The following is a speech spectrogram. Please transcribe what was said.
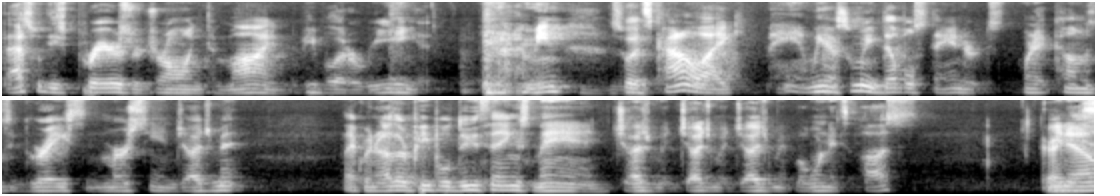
That's what these prayers are drawing to mind the people that are reading it. You know what i mean? So it's kind of like man we have so many double standards when it comes to grace and mercy and judgment. Like when other people do things man judgment judgment judgment. But when it's us you know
